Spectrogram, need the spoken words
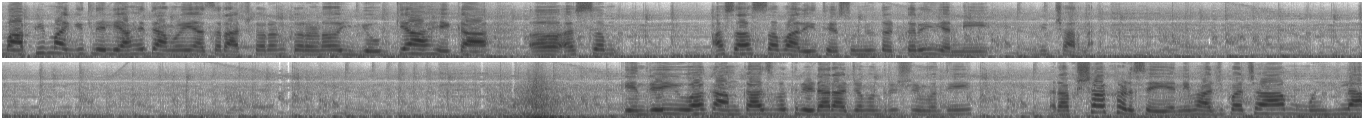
माफी मागितलेली आहे. त्यामुळे याचं राजकारण करणं योग्य आहे का? असं असा सवाल इथे सुनील तटकरे यांनी विचारला. केंद्रीय युवा कामकाज व क्रीडा राज्यमंत्री श्रीमती रक्षा खडसे यांनी भाजपाच्या महिला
